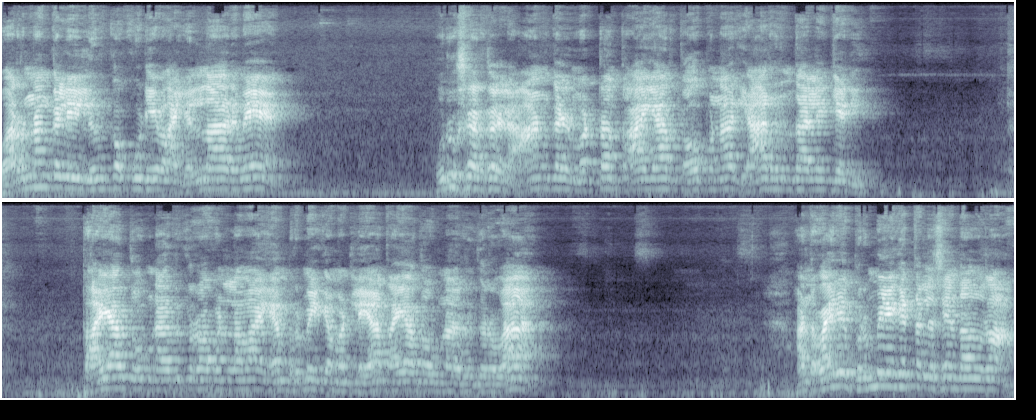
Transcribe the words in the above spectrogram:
வர்ணங்களில் இருக்கக்கூடியவா எல்லாருமே புருஷர்கள் ஆண்கள் மற்றும் தாயார் தோப்பினார் யார் இருந்தாலும் சரி. தாயார் தோப்பினார் இருக்கிறவா பண்ணலாமா? ஏன் பிரமிக்க மாட்டலையா? தாயார் தோப்பினார் இருக்கிறவா? அந்த வயது பிரம்மேகத்தில் சேர்ந்தது தான்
